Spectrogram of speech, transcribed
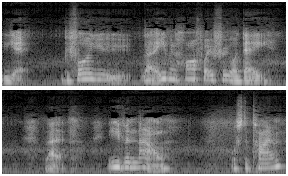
Yeah before you like even halfway through your day like even now what's the time?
